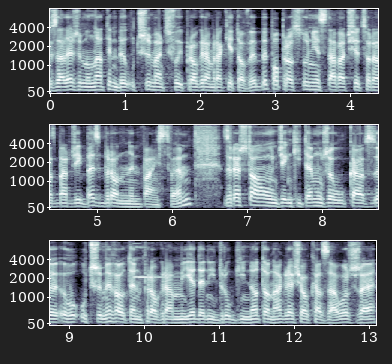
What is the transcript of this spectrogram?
zależy mu na tym, by utrzymać swój program rakietowy, by po prostu nie stawać się coraz bardziej bezbronnym państwem. Zresztą dzięki temu, że ukaz, utrzymywał ten program jeden i drugi, no to nagle się okazało, że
